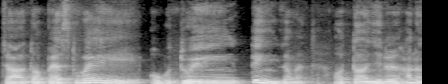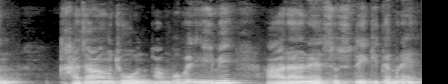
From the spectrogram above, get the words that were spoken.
자, the best way of doing things 하면 어떠한 일을 하는 가장 좋은 방법을 이미 알아냈을 수도 있기 때문에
